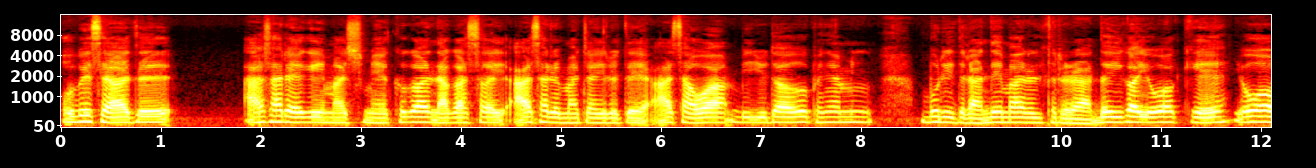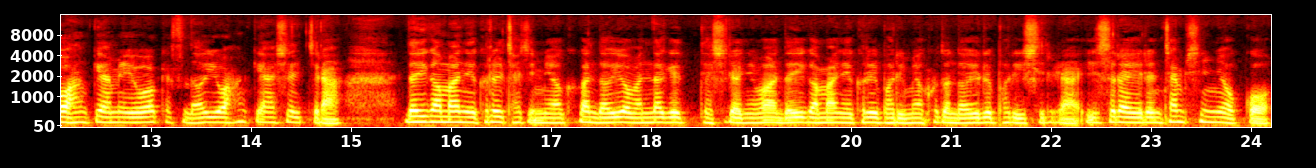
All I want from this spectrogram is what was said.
오벳의 아들 아사르에게 임하심에 그가 나가서 아사를 맞아 이르되 아사와 및 유다의 베냐민 무리들아 내 말을 들으라. 너희가 여호와께 여호와와 함께하며 여호와께서 너희와 함께 하실지라. 너희가 만일 그를 찾으며 그가 너희와 만나게 되시려니와 너희가 만일 그를 버리면 그도 너희를 버리시리라. 이스라엘은 참 신이 없고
